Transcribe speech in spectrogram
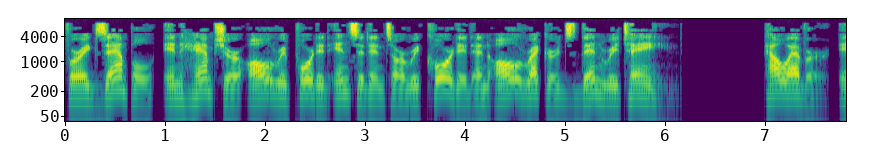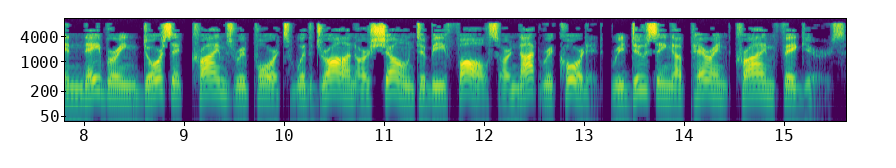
For example, in Hampshire all reported incidents are recorded and all records then retained. However, in neighbouring Dorset crimes reports withdrawn or shown to be false or not recorded, reducing apparent crime figures.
